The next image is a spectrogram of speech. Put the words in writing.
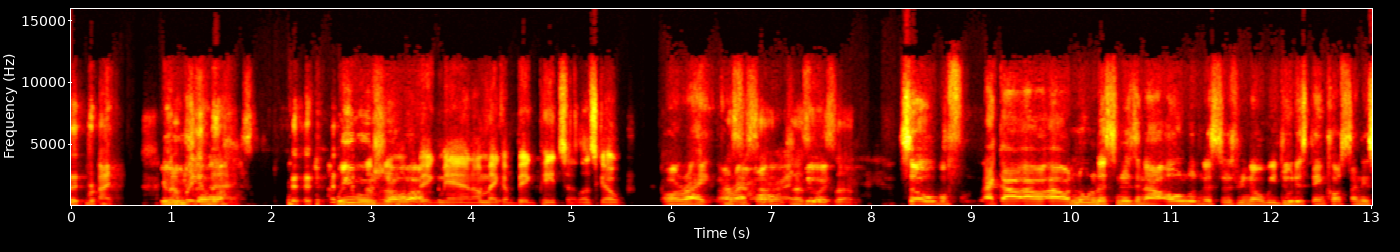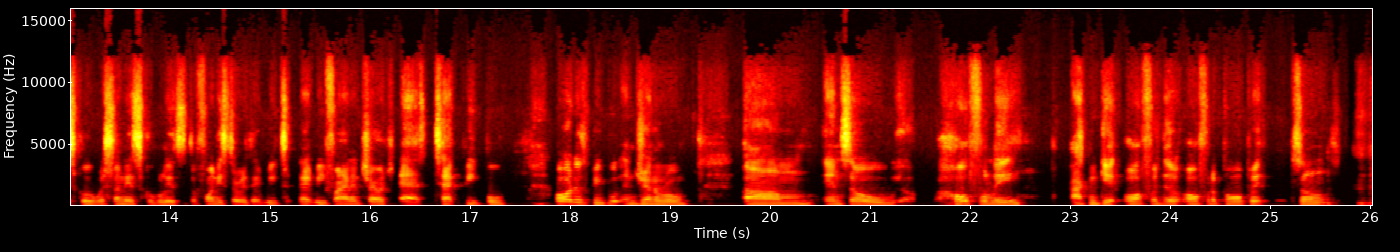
and the right. We And I'm will bringing show up. bags. We will I'm, show I'm a up. big man. I'll make a big pizza. Let's go. All right. All That's right. what's Well, let's That's do it. up. So, like our, our, our new listeners and our old listeners, we know we do this thing called Sunday School. Where Sunday School is the funny stories that we t- that we find in church as tech people, or just people in general. Um, and so, hopefully, I can get off of the off of the pulpit soon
